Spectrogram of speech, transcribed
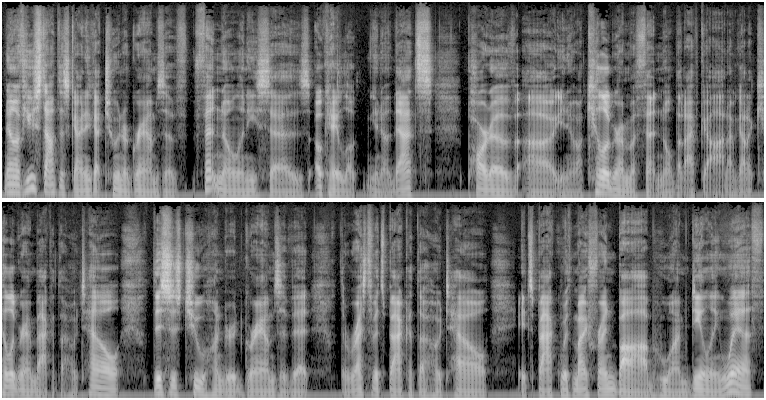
Now, if you stop this guy and he's got 200 grams of fentanyl and he says, okay, look, you know, that's part of, uh, you know, a kilogram of fentanyl that I've got. I've got a kilogram back at the hotel. This is 200 grams of it. The rest of it's back at the hotel. It's back with my friend Bob, who I'm dealing with.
